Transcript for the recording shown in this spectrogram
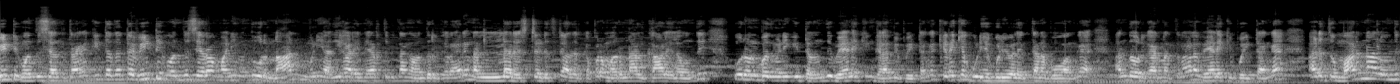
வீட்டுக்கு வந்து சேர்ந்துட்டாங்க. கிட்டத்தட்ட வீட்டுக்கு வந்து சேர மணி வந்து ஒரு நான்கு மணி அதிகாலை நேரத்துக்கு தாங்க வந்திருக்கிறாரு. நல்ல ரெஸ்ட் எடுத்துட்டு அதை அதுக்கப்புறம் மறுநாள் காலையில் வந்து ஒரு ஒன்பது மணிக்கிட்ட வந்து வேலைக்கும் கிளம்பி போயிட்டாங்க. கிடைக்கக்கூடிய கூலி வேலைக்கு தானே போவாங்க. அந்த ஒரு காரணத்தினால வேலைக்கு போயிட்டாங்க. அடுத்து மறுநாள் வந்து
